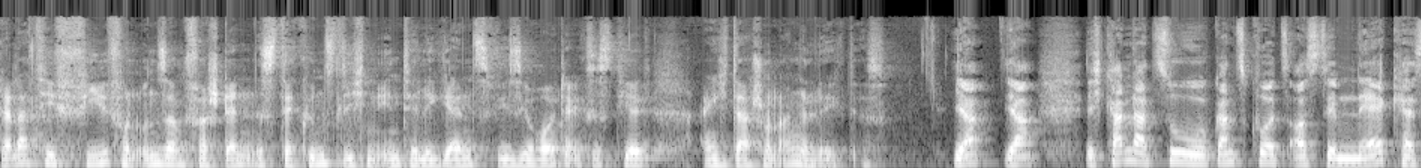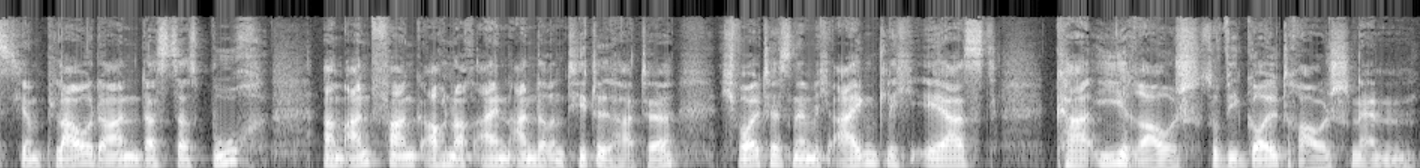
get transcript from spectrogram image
relativ viel von unserem Verständnis der künstlichen Intelligenz, wie sie heute existiert, eigentlich da schon angelegt ist. Ja, ja. Ich kann dazu ganz kurz aus dem Nähkästchen plaudern, dass das Buch am Anfang auch noch einen anderen Titel hatte. Ich wollte es nämlich eigentlich erst KI-Rausch sowie Goldrausch nennen.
